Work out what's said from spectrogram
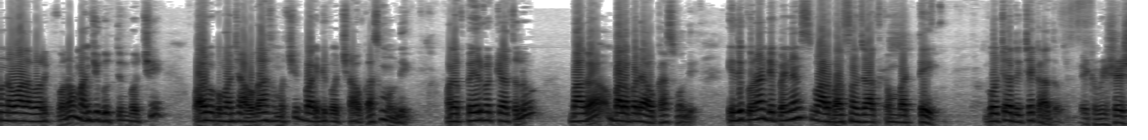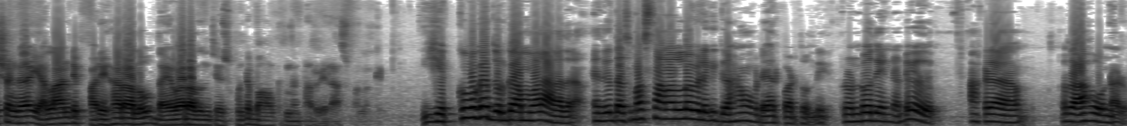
ఉన్న వాళ్ళ వరకు కూడా మంచి గుర్తింపు వచ్చి వాళ్ళకి ఒక మంచి అవకాశం వచ్చి బయటకు వచ్చే అవకాశం ఉంది. వాళ్ళ పేరు ప్రఖ్యాతులు బాగా బలపడే అవకాశం ఉంది. ఇది కూడా డిపెండెన్స్ వాళ్ళ పర్సనల్ జాతకం బట్టే. గోచరిచ్చే కాదు. ఇక విశేషంగా ఎలాంటి పరిహారాలు దైవారాధన చేసుకుంటే బాగుంటుందంటారు ఈ రాశి వాళ్ళకి? ఎక్కువగా దుర్గా అమ్మవారి ఆరాధన. ఎందుకంటే దశమ స్థానంలో వీళ్ళకి గ్రహణం ఒకటి ఏర్పడుతుంది. రెండోది ఏంటంటే అక్కడ రాహు ఉన్నాడు.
